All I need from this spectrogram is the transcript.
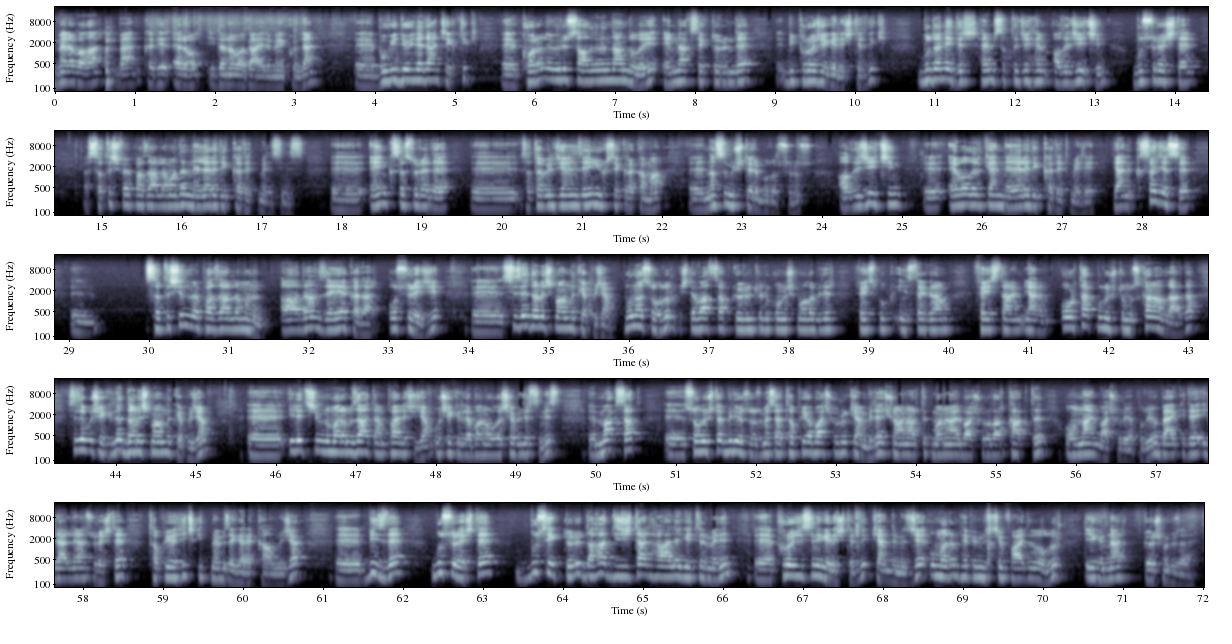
Merhabalar, ben Kadir Erol, İdanova Gayrimenkul'den. Ee, bu videoyu neden çektik? Ee, koronavirüs salgınından dolayı emlak sektöründe bir proje geliştirdik. Bu da nedir? Hem satıcı hem alıcı için bu süreçte satış ve pazarlamada nelere dikkat etmelisiniz? Ee, en kısa sürede e, satabileceğiniz en yüksek rakama e, nasıl müşteri bulursunuz? Alıcı için e, ev alırken nelere dikkat etmeli? Yani kısacası e, satışın ve pazarlamanın A'dan Z'ye kadar o süreci e, size danışmanlık yapacağım. Bu nasıl olur? İşte WhatsApp görüntülü konuşma olabilir, Facebook, Instagram, FaceTime yani ortak buluştuğumuz kanallarda size bu şekilde danışmanlık yapacağım. E, iletişim numaramı zaten paylaşacağım. O şekilde bana ulaşabilirsiniz. E, maksat e, sonuçta biliyorsunuz mesela tapuya başvururken bile şu an artık manuel başvurular kalktı. Online başvuru yapılıyor. Belki de ilerleyen süreçte tapuya hiç gitmemize gerek kalmayacak. E, biz de bu süreçte bu sektörü daha dijital hale getirmenin e, projesini geliştirdik kendimizce. Umarım hepimiz için faydalı olur. İyi günler. Görüşmek üzere.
